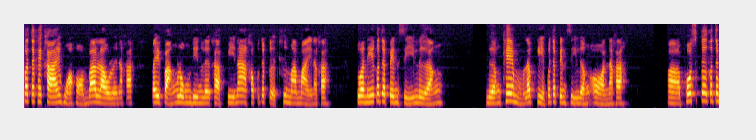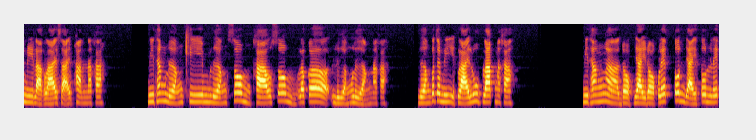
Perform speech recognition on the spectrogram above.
ก็จะคล้ายๆ หัวหอมบ้านเราเลยนะคะ ไปฝังลงดินเลยค่ะ ปีหน้าเขาก็จะเกิดขึ้นมาใหม่นะคะ ตัวนี้ก็จะเป็นสีเหลือง เหลืองเข้มแล้วกลีบก็จะเป็นสีเหลืองอ่อนนะคะอ่าโพสเกอร์ก็จะมีหลากหลายสายพันธุ์นะคะ มีทั้งเหลืองครีม เหลืองส้ม ขาวส้ม แล้วก็เหลืองเหลืองนะคะ เหลืองก็จะมีอีกหลายรูปลักษณ์นะคะ มีทั้งดอกใหญ่ดอกเล็ก ต้นใหญ่ต้นเล็ก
